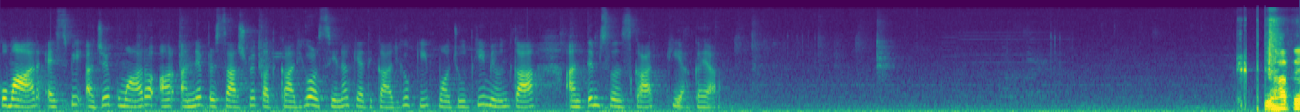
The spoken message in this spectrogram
कुमार, एसपी अजय कुमार और अन्य प्रशासनिक अधिकारियों और सेना के अधिकारियों की मौजूदगी में उनका अंतिम संस्कार किया गया। यहाँ पे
